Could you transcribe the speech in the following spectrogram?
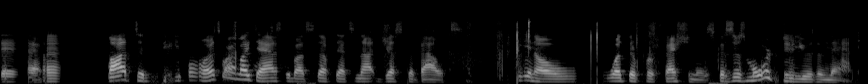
that. A lot of people. That's why I like to ask about stuff that's not just about, you know, what their profession is, because there's more to you than that.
